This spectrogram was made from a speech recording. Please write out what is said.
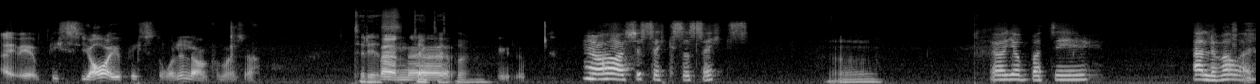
Nej, är piss, jag har ju pissdålig lön får man ju säga. Therese Men, tänkte eh, jag på. Det är lugnt. Jag har 26 och 6. Ja, Jag har jobbat i 11 år.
